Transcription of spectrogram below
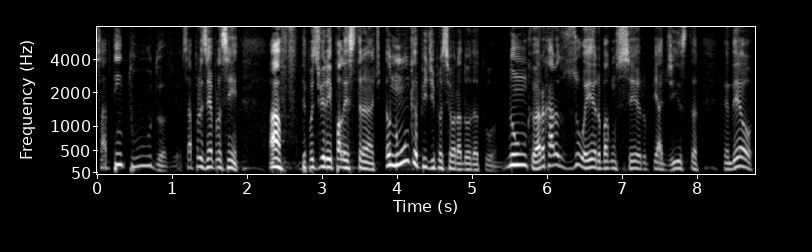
Sabe? Tem tudo a ver. Sabe, por exemplo, assim, ah, depois virei palestrante. Eu nunca pedi para ser orador da turma. Nunca. Eu era um cara zoeiro, bagunceiro, piadista, entendeu?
